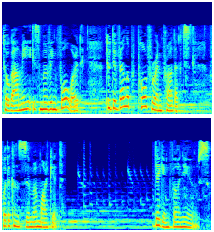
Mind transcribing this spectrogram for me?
Togami is moving forward to develop porphyrin products for the consumer market. DigInfo News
